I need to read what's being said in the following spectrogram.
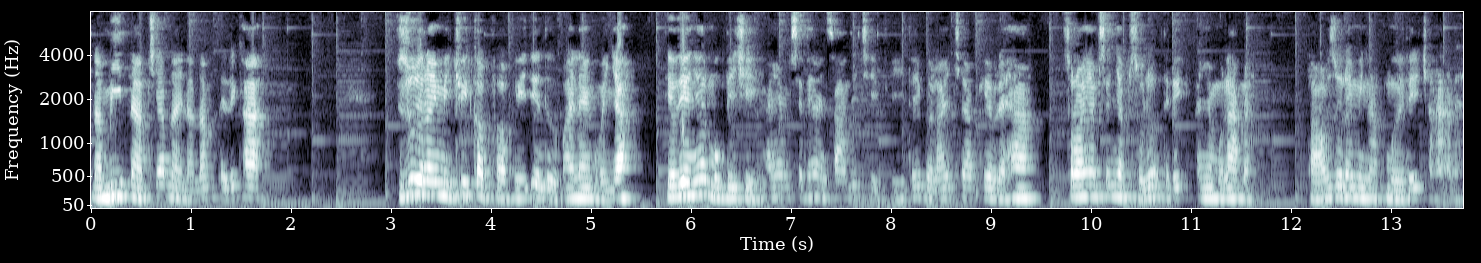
là min nạp chép này là 5 TX ha ví dụ như này mình truy cập vào ví điện tử Binance của mình nhá. Đầu tiên nhất mục địa chỉ anh em sẽ tiến hành dán địa chỉ phí TX Black cho kia về đây ha sau đó anh em sẽ nhập số lượng tiền anh em muốn làm này đó ví dụ đây mình nạp 10 TX chẳng hạn này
